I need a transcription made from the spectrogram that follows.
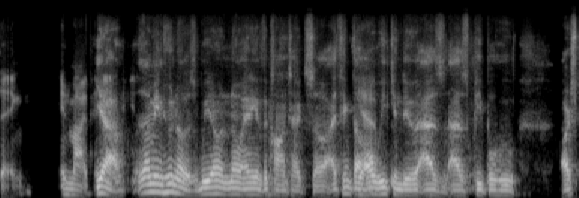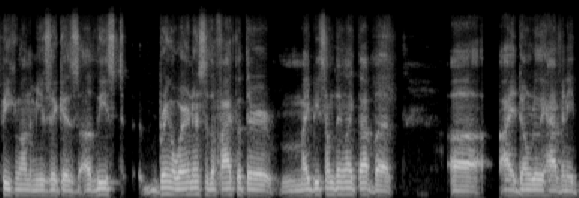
thing, in my opinion. Yeah, I mean, who knows? We don't know any of the context, so I think that Yeah. all we can do as as people who are speaking on the music is at least bring awareness of the fact that there might be something like that. But uh, I don't really have any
